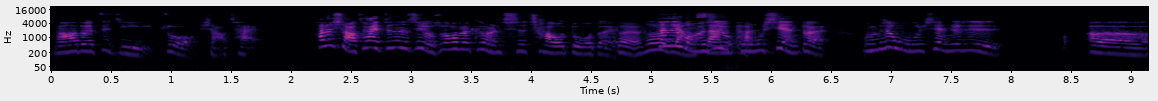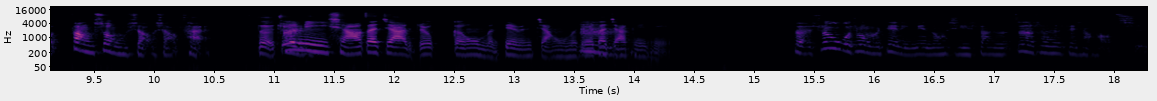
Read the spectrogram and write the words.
然后都会自己做小菜。她的小菜真的是有时候会被客人吃超多的，对，但是我们是无限，对，我们是无限，就是呃放送小小菜。对，就是你想要在家，你就跟我们店员讲，我们就会在家给你。对，所以我觉得我们店里面东西算是真的算是非常好吃。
